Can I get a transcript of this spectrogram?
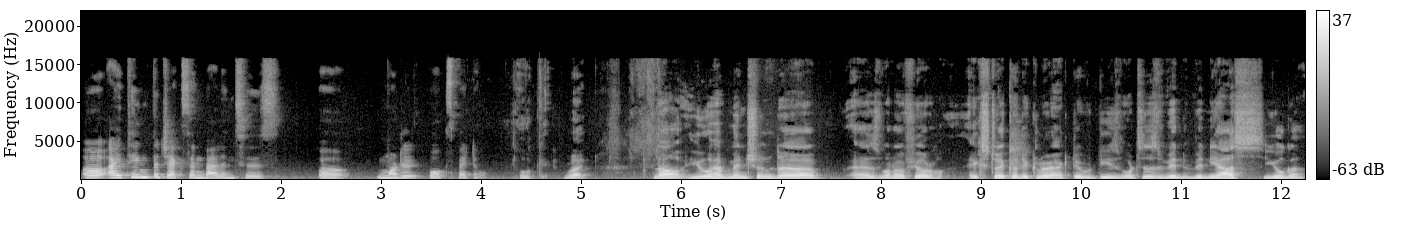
uh, I think the checks and balances uh, model works better. Okay, right. Now you have mentioned uh, as one of your extracurricular activities. What is vin- vinyas yoga?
